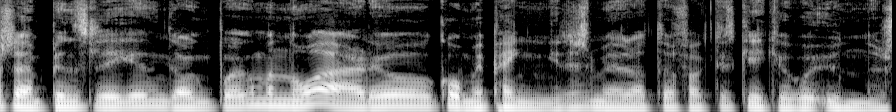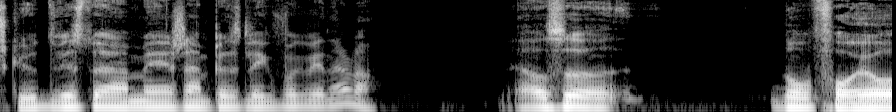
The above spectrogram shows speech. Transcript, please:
Champions League en gang på gang, men nå er det jo kommet penger som gjør at det faktisk ikke går underskudd hvis du er med i Champions League for kvinner, da. Ja, altså, nå får jo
